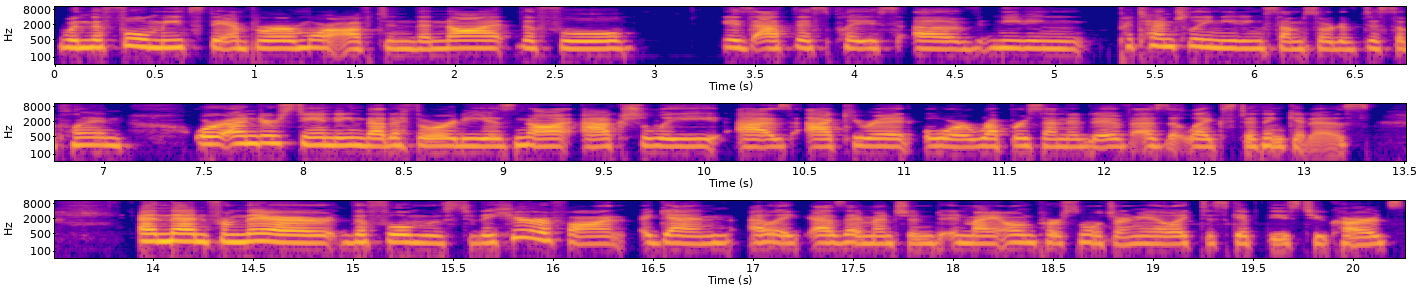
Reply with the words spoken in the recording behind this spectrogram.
When the Fool meets the Emperor, more often than not, the Fool is at this place of needing potentially needing some sort of discipline or understanding that authority is not actually as accurate or representative as it likes to think it is. And then from there, the fool moves to the Hierophant. Again, I like, as I mentioned in my own personal journey, I like to skip these two cards.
